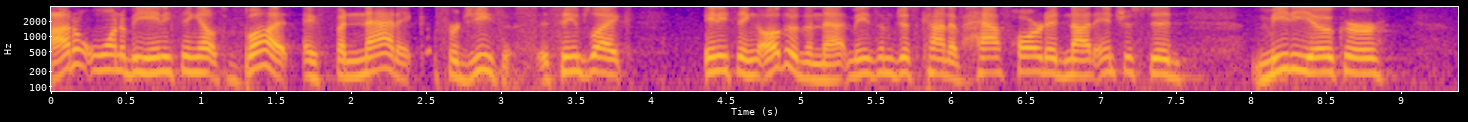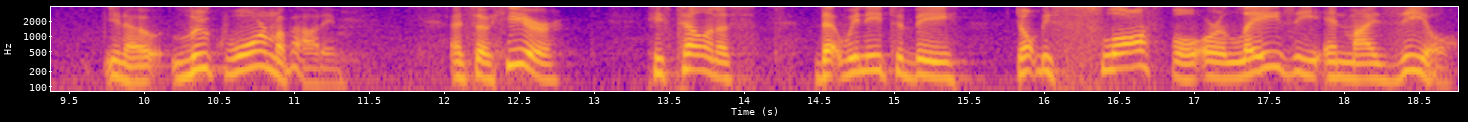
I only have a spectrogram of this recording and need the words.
I don't want to be anything else but a fanatic for Jesus. It seems like anything other than that means I'm just kind of half hearted, not interested, mediocre, you know, lukewarm about him. And so here, he's telling us that we need to be, don't be slothful or lazy in my zeal.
